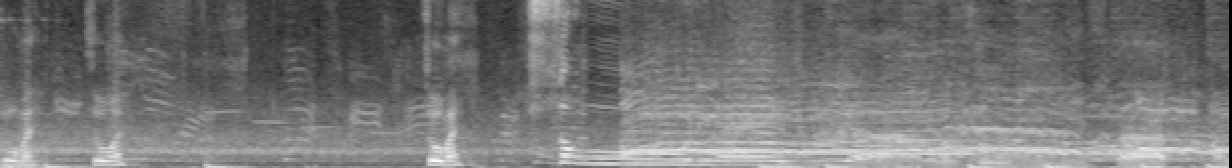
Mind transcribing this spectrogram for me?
สู้ไหม สู้ไหม สู้ไหม สู้นี่ไงเฮียเดี๋ยวต้องสู้นี่สัตว์ของ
